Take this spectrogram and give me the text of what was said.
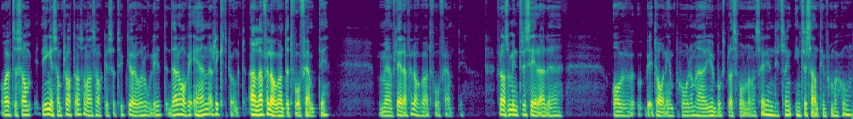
Och eftersom det är ingen som pratar om sådana saker så tyckte jag det var roligt. Där har vi en riktpunkt. Alla förlag har inte 2,50 men flera förlag har 2,50. För de som är intresserade av betalningen på de här ljudboksplattformarna så är det en intressant information.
